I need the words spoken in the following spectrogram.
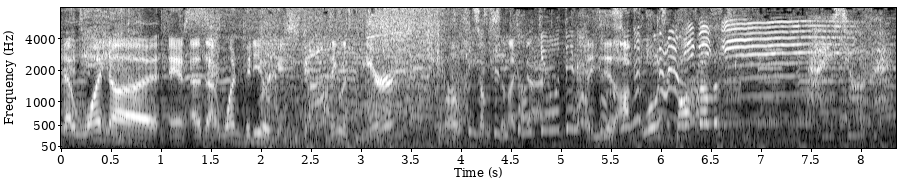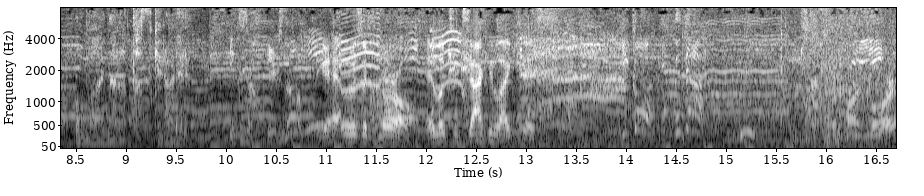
that one uh, and, uh that one video game. I think it was Mirror or some shit like that. that you did, what was it called, fellas? It was a girl. It looks exactly like this. Parkour.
